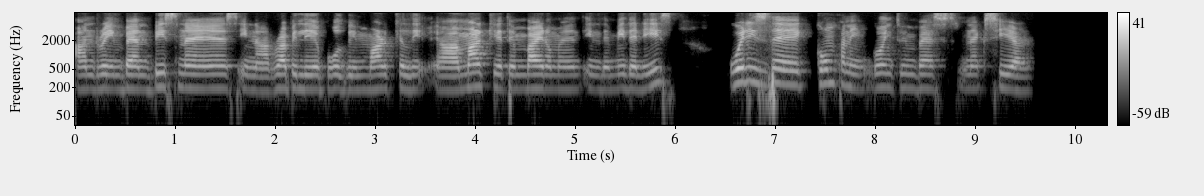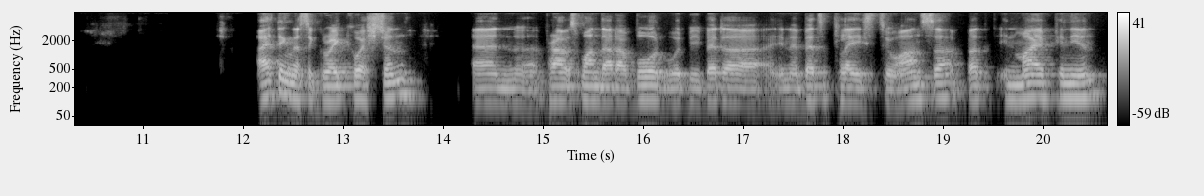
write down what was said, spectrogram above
and reinvent business in a rapidly evolving market, uh, market environment in the Middle East. Where is the company going to invest next year? I think that's a great question and uh, perhaps one that our board would be better in a better place to answer. But in my opinion,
